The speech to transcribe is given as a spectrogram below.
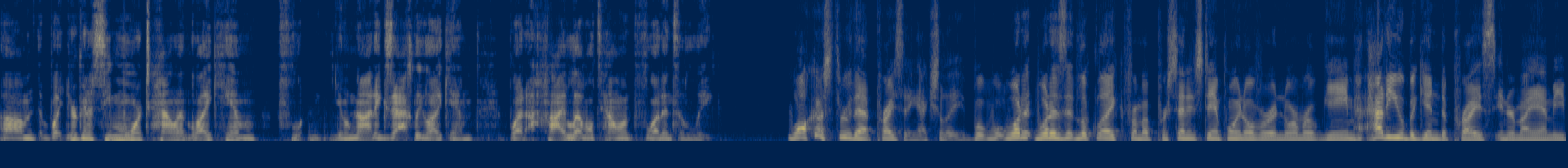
um, but you're going to see more talent like him. You know, not exactly like him, but high level talent flood into the league walk us through that pricing actually what, what what does it look like from a percentage standpoint over a normal game how do you begin to price inter miami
